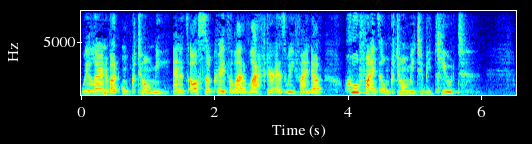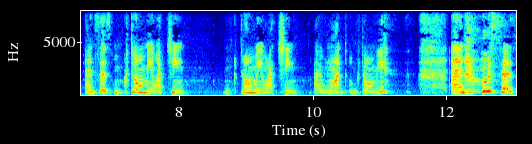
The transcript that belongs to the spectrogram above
we learn about Unktomi, and it also creates a lot of laughter as we find out who finds Unktomi to be cute? And says, Unktomi waching, Unktomi waching, I want Unktomi. and who says,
